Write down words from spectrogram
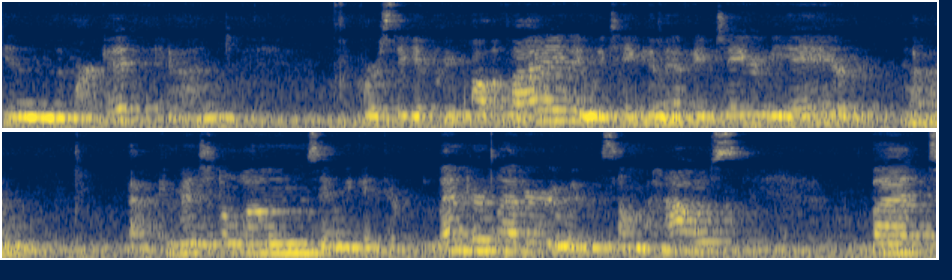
in the market, and of course, they get pre-qualified, and we take them FHA or VA or um, uh, conventional loans, and we get their lender letter, and we can sell them a house. But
